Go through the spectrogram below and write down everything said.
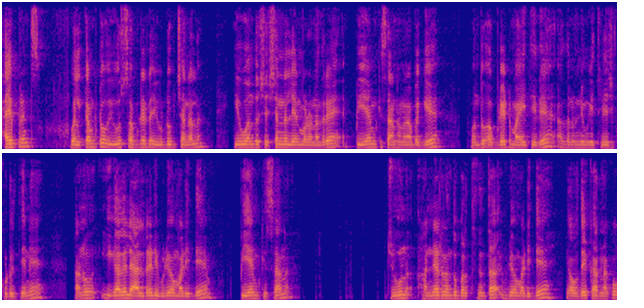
Hi friends welcome to use update YouTube channel ಈ ಒಂದು ಸೆಷನ್ನಲ್ಲಿ ಏನು ಮಾಡೋಣ ಅಂದರೆ ಪಿ ಎಂ ಕಿಸಾನ್ ಹಣ ಬಗ್ಗೆ ಒಂದು ಅಪ್ಡೇಟ್ ಮಾಹಿತಿ ಇದೆ, ಅದನ್ನು ನಿಮಗೆ ತಿಳಿಸಿಕೊಡುತ್ತೇನೆ. ನಾನು ಈಗಾಗಲೇ ಆಲ್ರೆಡಿ ವಿಡಿಯೋ ಮಾಡಿದ್ದೆ. ಪಿ ಎಂ ಕಿಸಾನ್ ಜೂನ್ ಹನ್ನೆರಡರಂದು ಬರ್ತದೆ ಅಂತ ವಿಡಿಯೋ ಮಾಡಿದ್ದೆ. ಯಾವುದೇ ಕಾರಣಕ್ಕೂ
